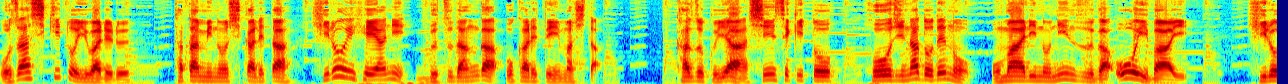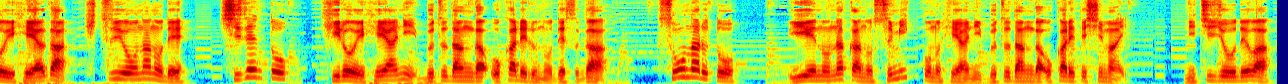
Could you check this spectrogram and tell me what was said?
お座敷と言われる畳の敷かれた広い部屋に仏壇が置かれていました。家族や親戚と法事などでのお参りの人数が多い場合、広い部屋が必要なので、自然と広い部屋に仏壇が置かれるのですが、そうなると家の中の隅っこの部屋に仏壇が置かれてしまい、日常では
